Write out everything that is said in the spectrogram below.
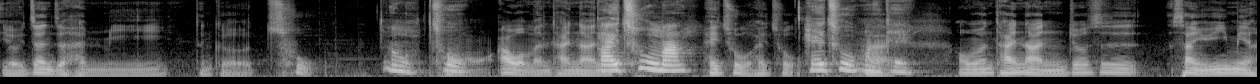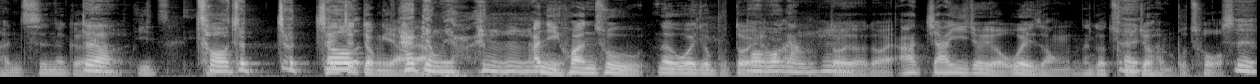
有一阵子很迷那个醋，哦，醋、哦、啊，我们台南白醋吗？黑醋，黑醋，黑醋，OK。我们台南就是鳝鱼意面很吃那个，对啊，臭就就就重要，太重要。啊，你换醋那个味就不对了。嗯、对对对，啊，嘉义就有味浓，那个醋就很不错。是。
